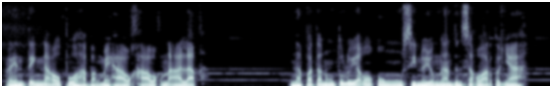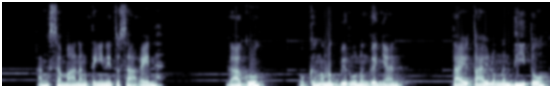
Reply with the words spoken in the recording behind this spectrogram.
renteng nakaupo habang may hawak-hawak na alak. Napatanong tuloy ako kung sino yung nandun sa kwarto niya. Ang sama ng tingin nito sa akin. Gago, huwag ka nga magbiro ng ganyan. Tayo-tayo lang nandito.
